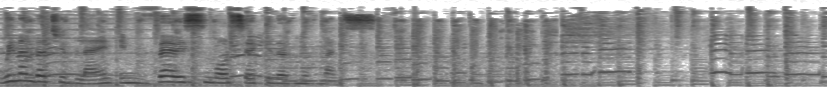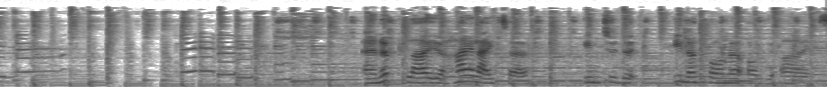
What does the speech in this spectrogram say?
Remember to blend in very small circular movements. And apply your highlighter into the inner corner of your eyes.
